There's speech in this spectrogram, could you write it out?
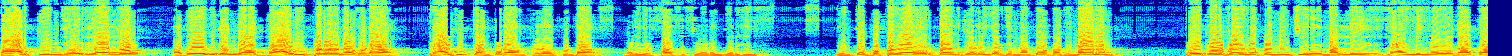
పార్కింగ్ ఏరియాల్లో అదేవిధంగా దారి పొడవునా కూడా ట్రాఫిక్ అంతరాయం కలగకుండా మరి ఏర్పాట్లు చేయడం జరిగింది. ఎంత గొప్పగా ఏర్పాట్లు చేయడం జరిగిందంటే ఒక విమానం టేకాఫ్ అయినప్పటి నుంచి మళ్ళీ ల్యాండింగ్ అయ్యేదాకా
